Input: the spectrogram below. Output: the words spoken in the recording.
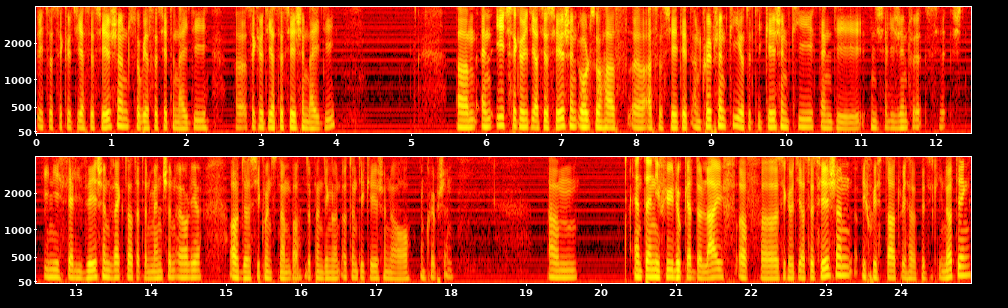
it's a security association. So we associate an ID, uh, security association ID. Um, and each security association also has uh, associated encryption key, authentication key, then the initialization, vector that I mentioned earlier, or the sequence number, depending on authentication or encryption. Um, and then if you look at the life of uh, security association, if we start, we have basically nothing.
